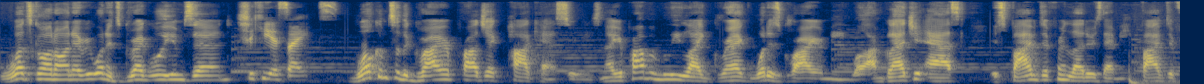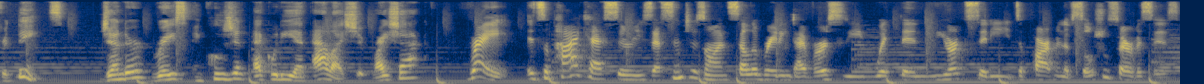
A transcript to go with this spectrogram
What's going on, everyone? It's Greg Williams and Shakia Sites. welcome to the GRIEA Project podcast series. Now, you're probably like, Greg, what does GRIEA mean? Well, I'm glad you asked. It's five different letters that mean five different things gender, race, inclusion, equity, and allyship, right, Shaq? Right. It's a podcast series that centers on celebrating diversity within New York City Department of Social Services,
